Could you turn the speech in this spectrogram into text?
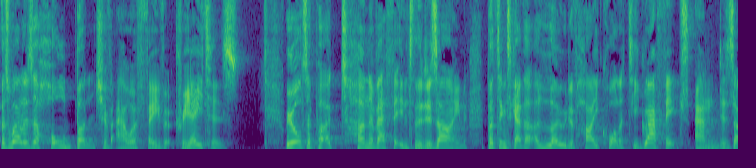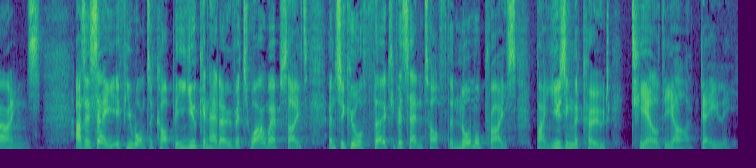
as well as a whole bunch of our favourite creators. We also put a ton of effort into the design, putting together a load of high quality graphics and designs. As I say, if you want a copy, you can head over to our website and secure 30% off the normal price by using the code TLDR Daily.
